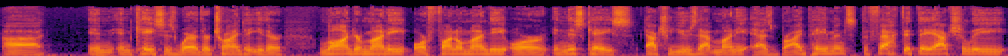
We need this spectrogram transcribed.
uh, in, in cases where they're trying to either launder money or funnel money, or in this case, actually use that money as bribe payments. The fact that they actually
